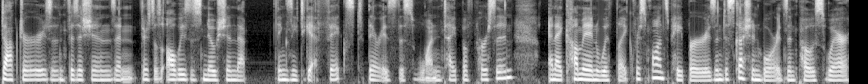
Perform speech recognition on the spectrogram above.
doctors and physicians, and there's always this notion that things need to get fixed, there is this one type of person. And I come in with like response papers and discussion boards and posts where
